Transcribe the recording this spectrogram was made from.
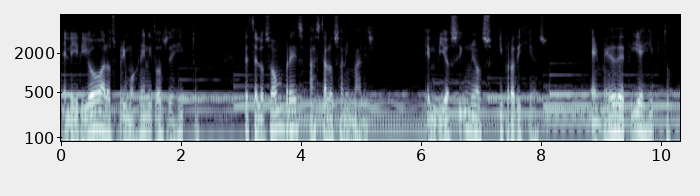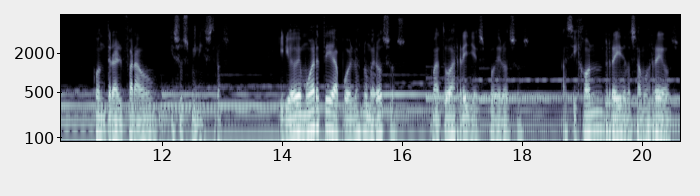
Él hirió a los primogénitos de Egipto, desde los hombres hasta los animales. Envió signos y prodigios en medio de ti, Egipto, contra el faraón y sus ministros. Hirió de muerte a pueblos numerosos mató a reyes poderosos, a Sijón, rey de los amorreos,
